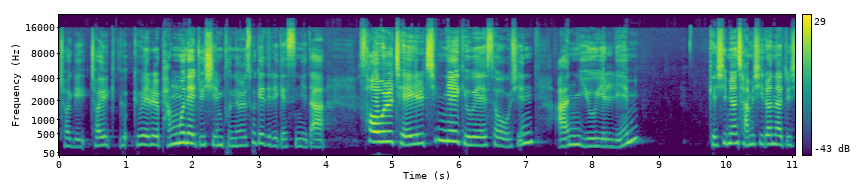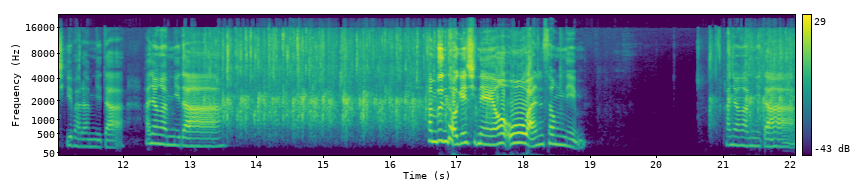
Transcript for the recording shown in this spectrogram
저기 저희 교- 교회를 방문해 주신 분을 소개해 드리겠습니다. 서울 제일 침례교회에서 오신 안유일 님 계시면 잠시 일어나 주시기 바랍니다. 환영합니다. 한 분 더 계시네요. 오완성 님. 환영합니다.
